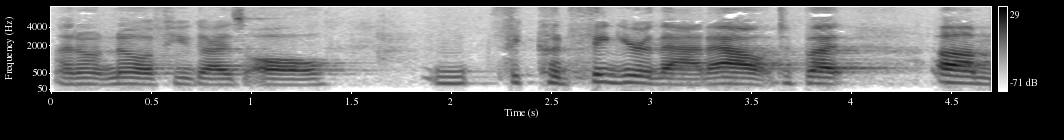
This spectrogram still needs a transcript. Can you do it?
I don't know if you guys all f- could figure that out, but um,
